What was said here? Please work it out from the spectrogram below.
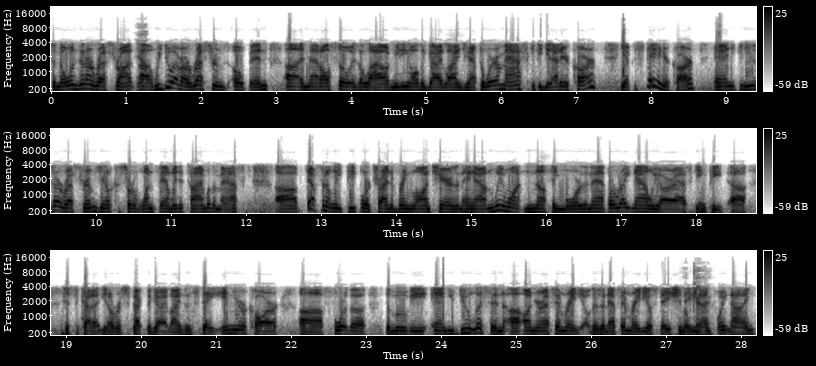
So no one's in our restaurant. Yep. Uh, we do have our restrooms open, uh, and that also is allowed, meeting all the guidelines. You have to wear a mask if you get out of your car. You have to stay in your car, and you can use our restrooms. You know, sort of one family at a time with a mask. Uh, definitely, people are trying to bring lawn chairs and hang out, and we want nothing more than that. But right now, we are asking Pete uh, just to kind of you know respect the guidelines and stay in your car uh, for the the movie. And you do listen uh, on your FM radio. There's an FM radio station, eighty nine point nine.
